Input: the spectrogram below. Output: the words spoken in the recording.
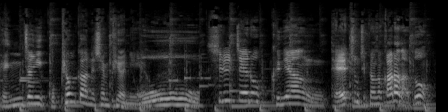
굉장히 고평가하는 챔피언이에요. 오 실제로 그냥 대충 지평선 깔아놔도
